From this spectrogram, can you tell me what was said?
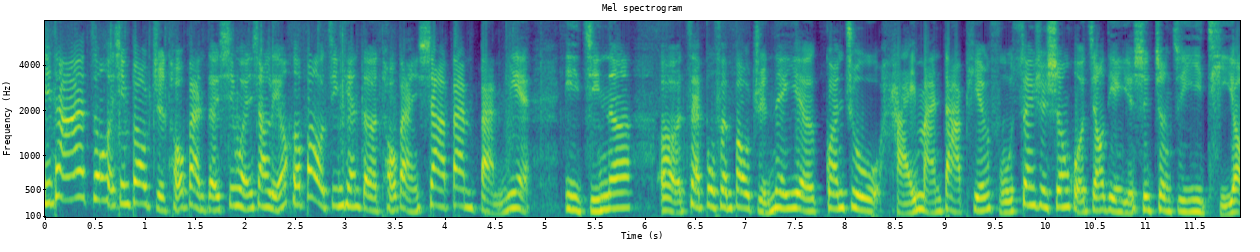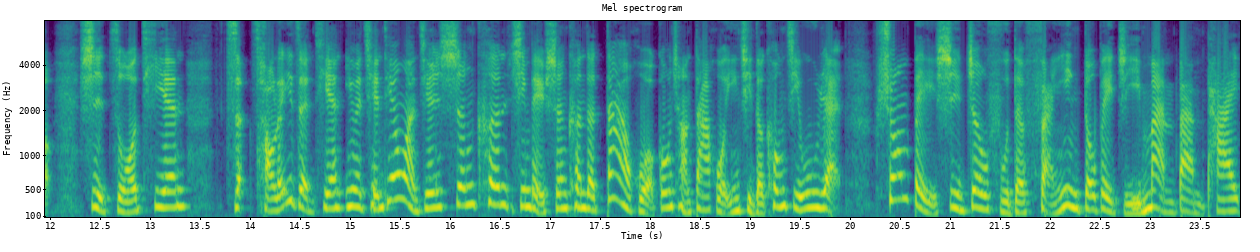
其他综合性报纸头版的新闻，像联合报今天的头版下半版面，以及呢，呃，在部分报纸内页关注还蛮大篇幅，算是生活焦点，也是政治议题哦。是昨天吵了一整天，因为前天晚间深坑新北深坑的大火，工厂大火引起的空气污染，双北市政府的反应都被质疑慢半拍。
